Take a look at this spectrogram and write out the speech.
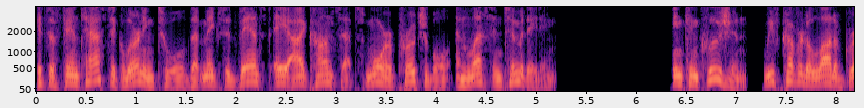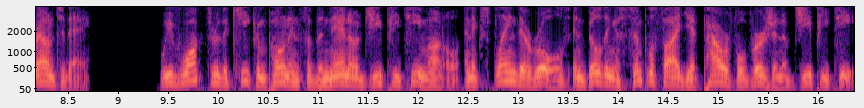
It's a fantastic learning tool that makes advanced AI concepts more approachable and less intimidating. In conclusion, we've covered a lot of ground today. We've walked through the key components of the Nano GPT model and explained their roles in building a simplified yet powerful version of GPT.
